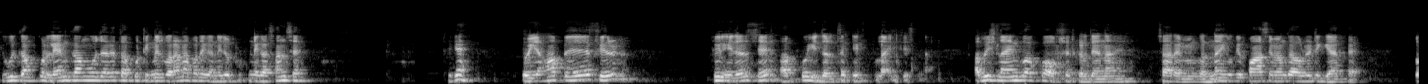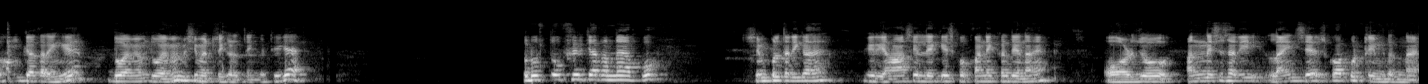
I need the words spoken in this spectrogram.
क्योंकि आपको लेंथ कम हो जाएगा तो आपको थिकनेस बढ़ाना पड़ेगा, नहीं तो टूटने का चांस है, ठीक है? तो यहाँ पे फिर फिर इधर से आपको इधर तक एक लाइन खींचना है। अब इस लाइन को आपको ऑफसेट कर देना है, चार एम करना है, क्योंकि पाँच एम का ऑलरेडी गैप है। तो हम क्या करेंगे, दो एम एम दो एम एम सिमेट्री कर देंगे, ठीक है? तो दोस्तों, फिर क्या करना है आपको? सिंपल तरीका है, फिर यहाँ से लेके इसको कनेक्ट कर देना है और जो अननेसेसरी लाइन है, इसको आपको ट्रिम करना है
